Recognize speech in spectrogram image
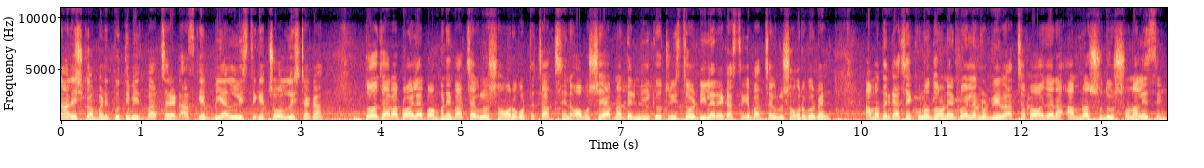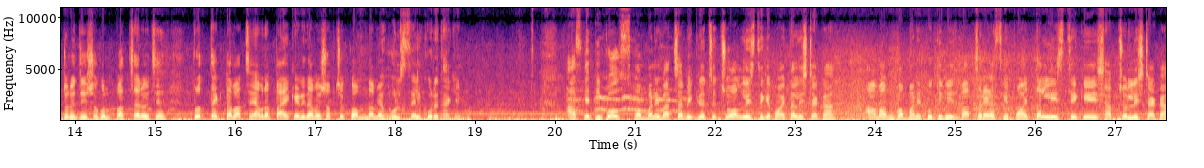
নারিশ কোম্পানির প্রতিপিস বাচ্চা রেট আজকে বিয়াল্লিশ থেকে চুয়াল্লিশ টাকা। তো যারা ব্রয়লার কোম্পানি বাচ্চাগুলো সংগ্রহ করতে চাচ্ছেন, অবশ্যই আপনাদের নিকটস্থ ডিলারের কাছ থেকে বাচ্চাগুলো সংগ্রহ করবেন। আমাদের কাছে কোনো ধরনের ব্রয়লার মুরগির বাচ্চা পাওয়া যায় না। আমরা শুধু সোনালি সেক্টরে যে সকল বাচ্চা রয়েছে, প্রত্যেকটা বাচ্চাই আমরা পাইকারি দামে, সবচেয়ে কম দামে হোলসেল করে থাকি। আজকে পিপলস কোম্পানির বাচ্চা বিক্রি হচ্ছে চুয়াল্লিশ থেকে পঁয়তাল্লিশ টাকা। আমান কোম্পানির প্রতি পিস বাচ্চা রেট আজকে পঁয়তাল্লিশ থেকে সাতচল্লিশ টাকা।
